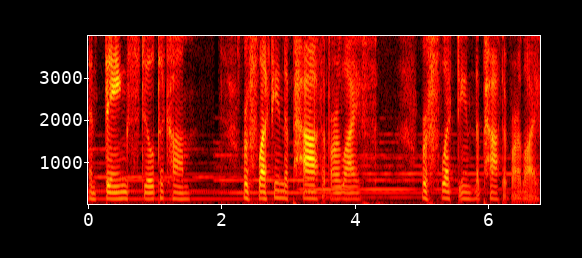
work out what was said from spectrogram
and things still to come, reflecting the path of our life, reflecting the path of our life.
